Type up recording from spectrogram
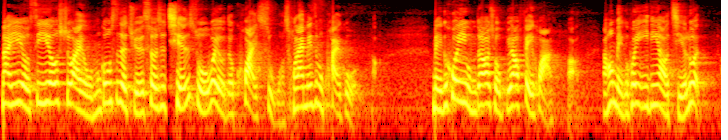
那也有 CEO 说：“哎，我们公司的决策是前所未有的快速，我从来没这么快过啊！每个会议我们都要求不要废话啊，然后每个会议一定要有结论啊。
